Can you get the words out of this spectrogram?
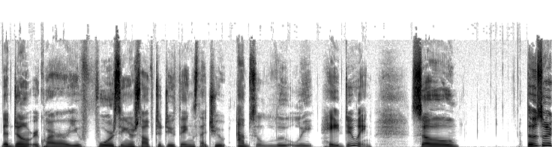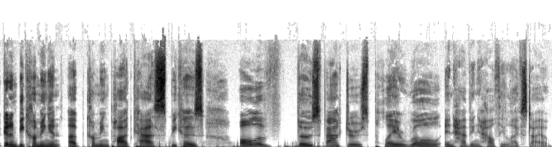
that don't require you forcing yourself to do things that you absolutely hate doing. So, those are going to be coming in upcoming podcasts because all of those factors play a role in having a healthy lifestyle.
